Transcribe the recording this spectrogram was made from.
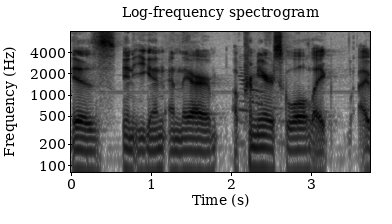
is in Eagan and they are a They're premier awesome. school. Like I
